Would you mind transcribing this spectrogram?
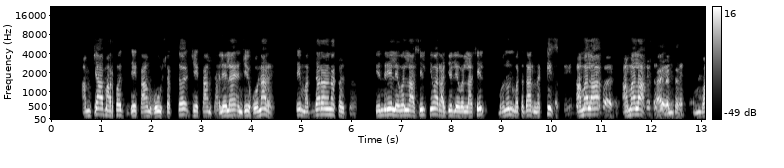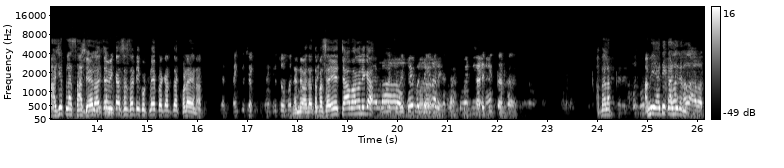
आमच्या मार्फत जे काम होऊ शकतं जे काम झालेलं आहे आणि जे होणार आहे ते मतदारांना कळतं. केंद्रीय लेवलला असेल किंवा राज्य लेवलला असेल म्हणून मतदार नक्कीच आम्हाला आम्हाला काय नंतर? भाजपला साथ देतील. शहराच्या विकासासाठी कुठल्याही प्रकारचा खोडा येणार thank you sir thank you so much धन्यवाद. आता बसा. हे चहा मागवली का? साडेतीन तास आम्हाला आम्ही यादी काढली ना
